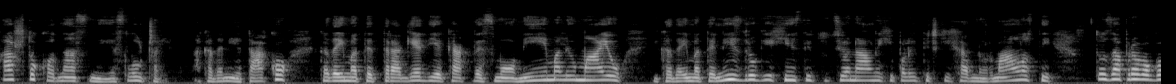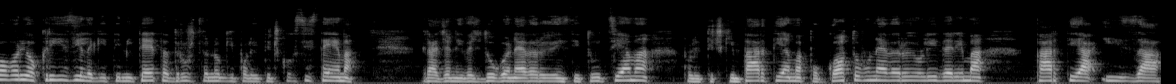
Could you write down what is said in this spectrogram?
a što kod nas nije slučaj. A kada nije tako, kada imate tragedije kakve smo mi imali u maju i kada imate niz drugih institucionalnih i političkih abnormalnosti, to zapravo govori o krizi legitimiteta društvenog i političkog sistema. Građani već dugo ne veruju institucijama, političkim partijama, pogotovo ne veruju liderima partija i za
